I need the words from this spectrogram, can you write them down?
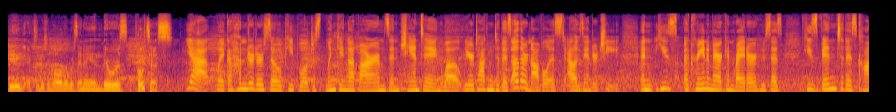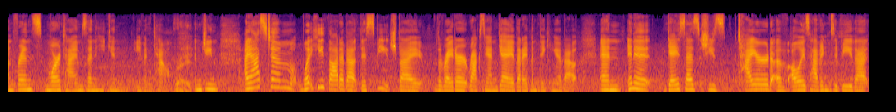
big exhibition hall that we're standing in, there was protests yeah, like a hundred or so people just linking up arms and chanting while we were talking to this other novelist, Alexander Chee. And he's a Korean American writer who says he's been to this conference more times than he can even count. Right. And Gene, I asked him what he thought about this speech by the writer Roxane Gay that I've been thinking about. And in it, Gay says she's tired of always having to be that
